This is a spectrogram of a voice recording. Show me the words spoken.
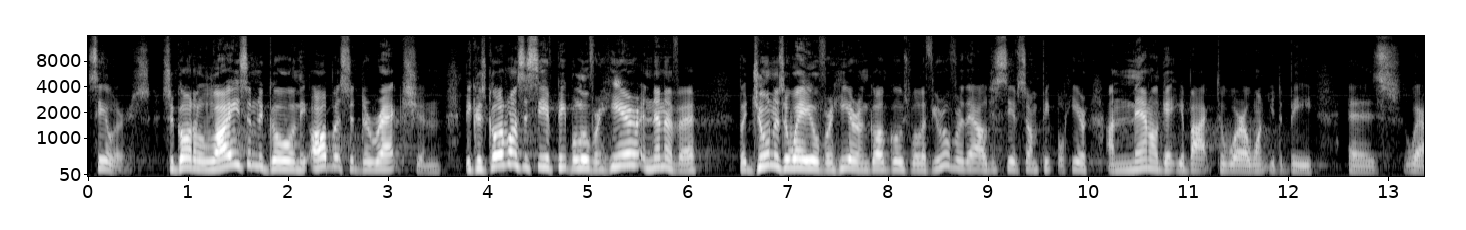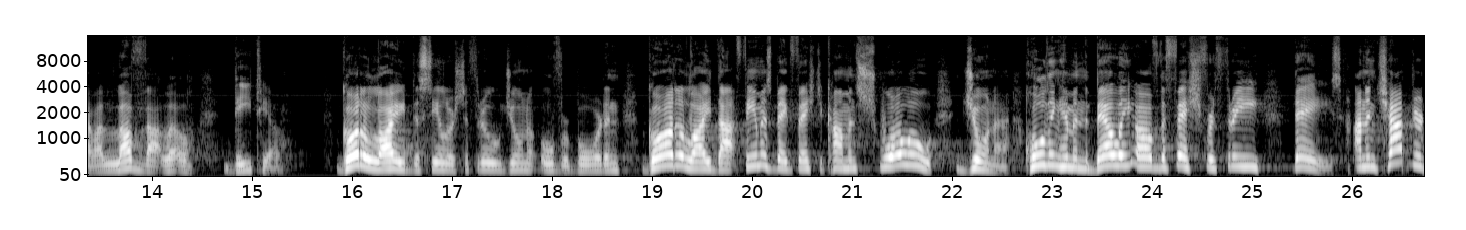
sailors. So God allows them to go in the opposite direction because God wants to save people over here in Nineveh, but Jonah's away over here, and God goes, Well, if you're over there, I'll just save some people here, and then I'll get you back to where I want you to be as well. I love that little detail. God allowed the sailors to throw Jonah overboard, and God allowed that famous big fish to come and swallow Jonah, holding him in the belly of the fish for three days. And in chapter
